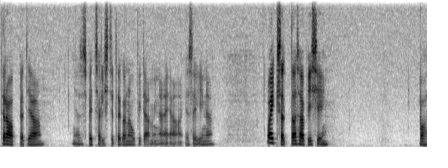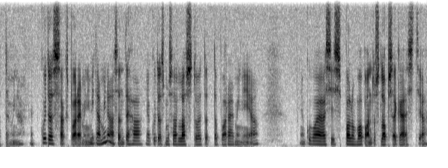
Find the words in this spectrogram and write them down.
teraapiad ja, ja spetsialistidega nõupidamine ja, ja selline vaikselt tasapisi vaatamine, et kuidas saaks paremini, mida mina saan teha ja kuidas ma saan last toetada paremini ja ja kui vaja, siis palun vabandust lapse käest ja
